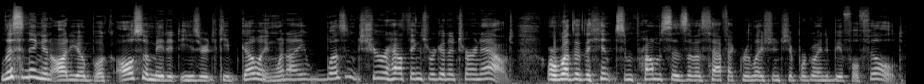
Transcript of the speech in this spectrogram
Listening an audiobook also made it easier to keep going when I wasn't sure how things were going to turn out, or whether the hints and promises of a sapphic relationship were going to be fulfilled.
